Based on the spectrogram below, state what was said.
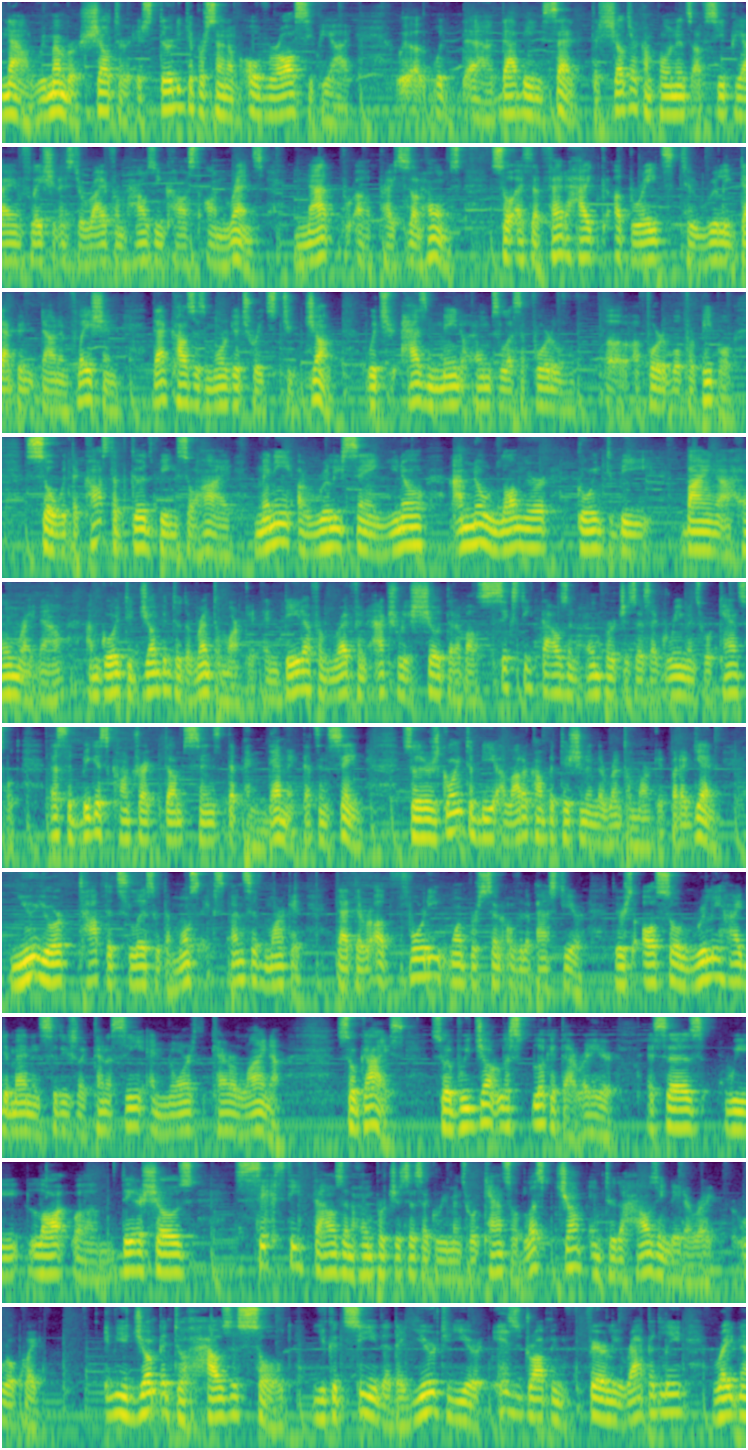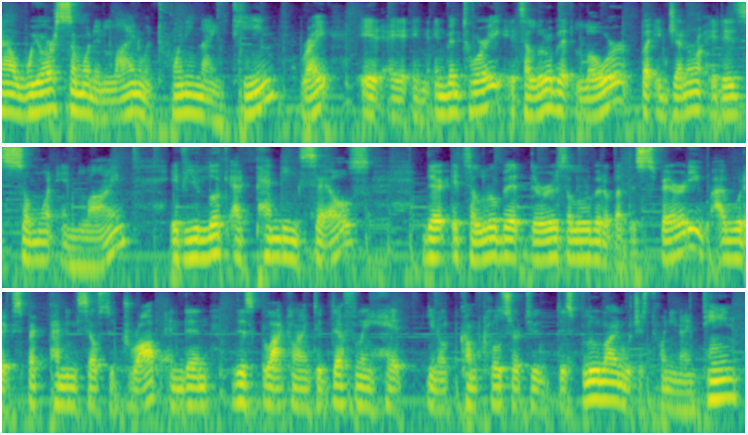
Now, remember, shelter is 32% of overall CPI. With uh, that being said, the shelter components of CPI inflation is derived from housing costs on rents, not uh, prices on homes. So, as the Fed hike up rates to really dampen down inflation, that causes mortgage rates to jump, which has made homes less affordable. Uh, affordable for people. So, with the cost of goods being so high, many are really saying, you know, I'm no longer going to be buying a home right now, I'm going to jump into the rental market. And data from Redfin actually showed that about 60,000 home purchases agreements were canceled. That's the biggest contract dump since the pandemic. That's insane. So there's going to be a lot of competition in the rental market. But again, New York topped its list with the most expensive market that they're up 41% over the past year. There's also really high demand in cities like Tennessee and North Carolina. So guys, so if we jump, let's look at that right here. It says we um, data shows 60,000 home purchases agreements were canceled. Let's jump into the housing data right real quick. If you jump into houses sold, you could see that the year to year is dropping fairly rapidly. Right now, we are somewhat in line with 2019, right? It, in inventory, it's a little bit lower, but in general, it is somewhat in line. If you look at pending sales, there it's a little bit there is a little bit of a disparity. I would expect pending sales to drop and then this black line to definitely hit you know come closer to this blue line which is 2019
